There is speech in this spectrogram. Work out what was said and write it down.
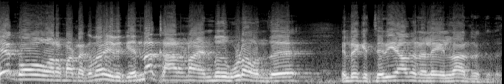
ஏன் கோபம் வர மாட்டேங்குதா இதுக்கு என்ன காரணம் என்பது கூட வந்து இன்றைக்கு தெரியாத நிலையில் தான் இருக்குது.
